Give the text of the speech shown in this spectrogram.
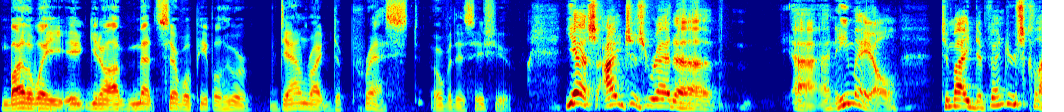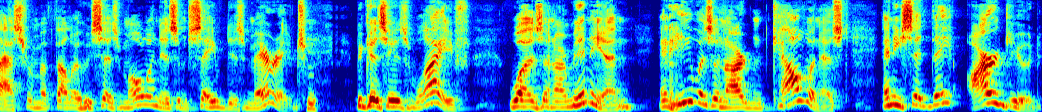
And by the way, it, you know, I've met several people who are downright depressed over this issue. Yes, I just read a, uh, an email to my defenders class from a fellow who says Molinism saved his marriage because his wife was an Arminian and he was an ardent Calvinist. And he said they argued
